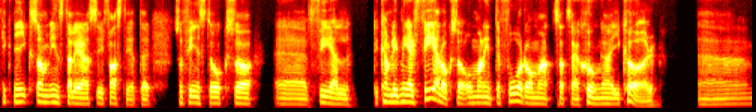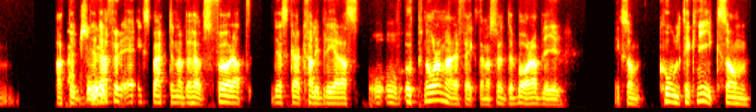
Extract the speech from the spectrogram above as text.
teknik som installeras i fastigheter, så finns det också eh, fel. Det kan bli mer fel också om man inte får dem att så att säga sjunga i kör. Eh, att det, det, är därför experterna behövs för att det ska kalibreras och, och uppnå de här effekterna så det inte bara blir liksom cool teknik som,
